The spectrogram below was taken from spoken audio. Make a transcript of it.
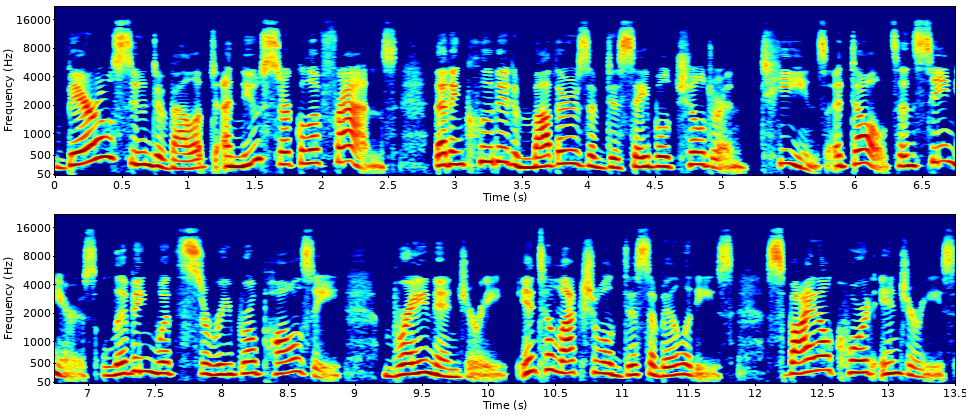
Beryl soon developed a new circle of friends that included mothers of disabled children, teens, adults, and seniors living with cerebral palsy, brain injury, intellectual disabilities, spinal cord injuries,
